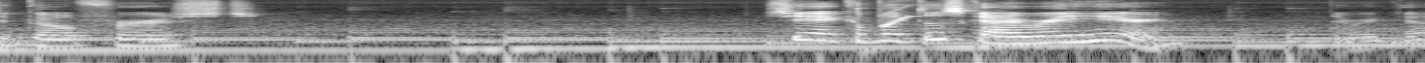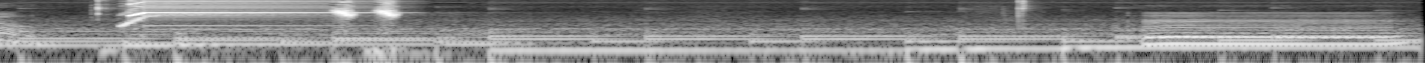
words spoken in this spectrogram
To go first. See, I can put this guy right here. There we go. Mm.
